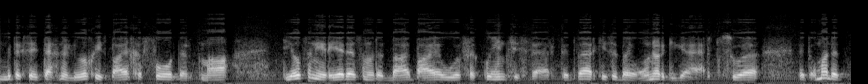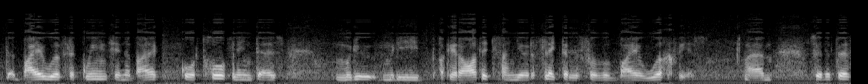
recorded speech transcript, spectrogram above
moet ek sê tegnologies baie gevorderd, maar deel van die rede is omdat dit baie baie hoë frekwensies werk. Dit werk hier so by 100 GHz. So dit omdat dit baie hoë frekwensie en 'n baie kort golflengte is, moet die moet die akkuraatheid van jou reflektor byvoorbeeld baie hoog wees. Ehm um, so dit is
